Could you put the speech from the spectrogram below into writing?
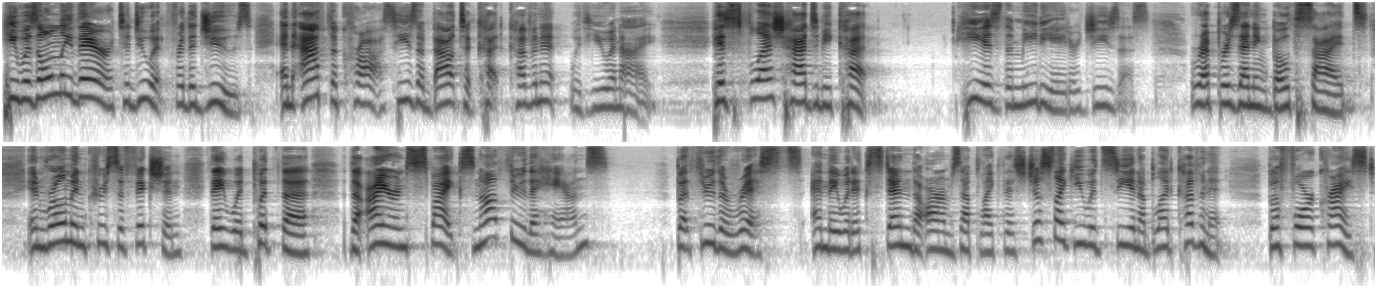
He was only there to do it for the Jews. And at the cross, he's about to cut covenant with you and I. His flesh had to be cut. He is the mediator, Jesus, representing both sides. In Roman crucifixion, they would put the, the iron spikes not through the hands, but through the wrists, and they would extend the arms up like this, just like you would see in a blood covenant before Christ,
